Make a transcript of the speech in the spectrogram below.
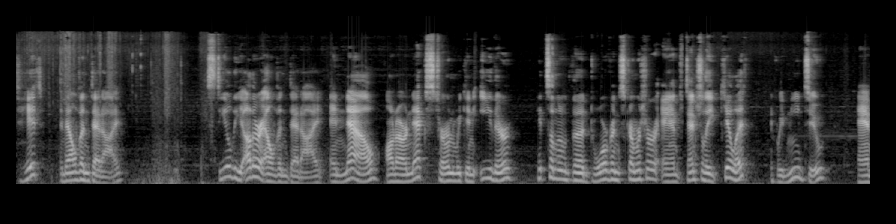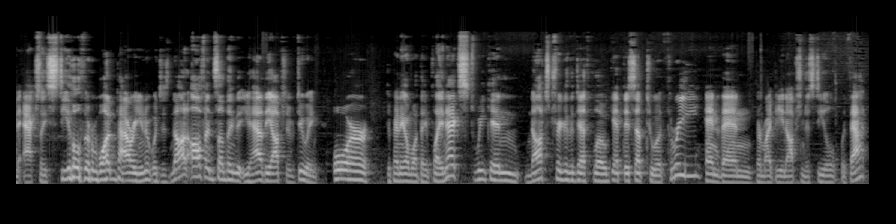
to hit an Elven Deadeye, steal the other Elven Deadeye, and now, on our next turn, we can either hit something with the Dwarven Skirmisher and potentially kill it, if we need to, and actually steal their one power unit, which is not often something that you have the option of doing, or, depending on what they play next, we can not trigger the death blow, get this up to a 3, and then there might be an option to steal with that.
